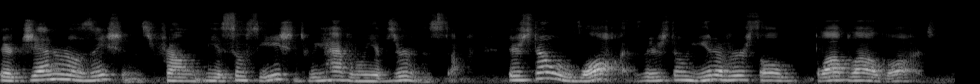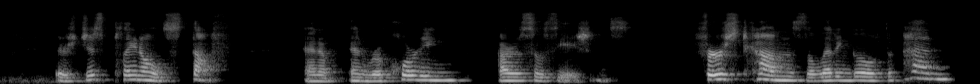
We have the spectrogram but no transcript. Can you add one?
They're generalizations from the associations we have when we observe this stuff. There's no laws, there's no universal blah, blah laws. There's just plain old stuff and, a, and recording our associations. First comes the letting go of the pen,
